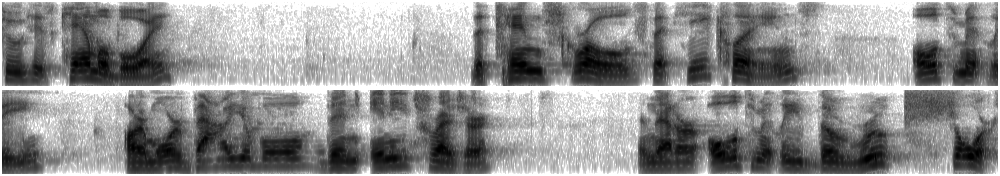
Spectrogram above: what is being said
to his camel boy the 10 scrolls that he claims ultimately are more valuable than any treasure and that are ultimately the root source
